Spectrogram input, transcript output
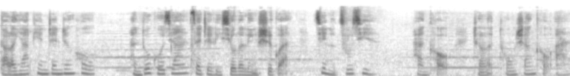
到了鸦片战争后，很多国家在这里修了领事馆，建了租界，汉口成了通商口岸。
